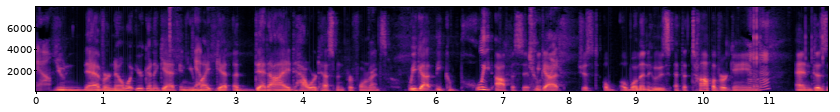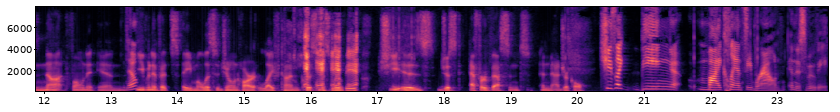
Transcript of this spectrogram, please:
Yeah. You never know what you're going to get, and you Yep. might get a dead-eyed Howard Hesseman performance. We got the complete opposite. We got just a, a woman who's at the top of her game mm-hmm. And does not phone it in, Mm-hmm. Even if it's a Melissa Joan Hart lifetime Christmas movie. She is just effervescent and magical. she's like being my Clancy Brown in this movie,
